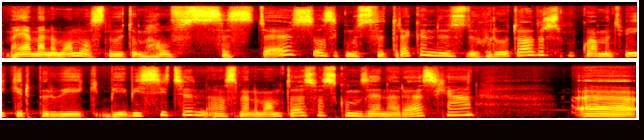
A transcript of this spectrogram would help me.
Maar ja, mijn man was nooit om half zes thuis als ik moest vertrekken. Dus de grootouders kwamen twee keer per week babysitten. En als mijn man thuis was, kon zij naar huis gaan. Uh,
